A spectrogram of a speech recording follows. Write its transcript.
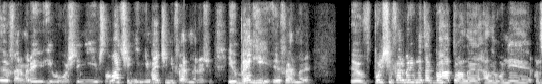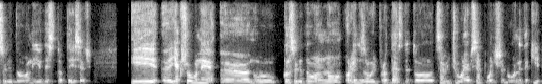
е, фермери і в Угорщині, і в Словаччині, і в Німеччині фермери, і в Бельгії е, фермери. Е, В Польщі фермерів не так багато, але, але вони консолідовані, їх десь 100 тисяч. І е, якщо вони е, ну, консолідовано організовують протести, то це відчуває вся Польща, бо вони такі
